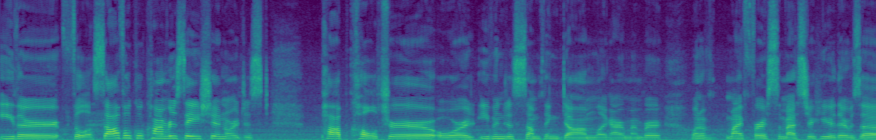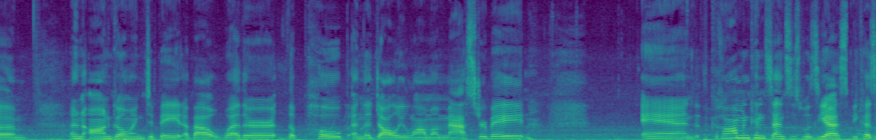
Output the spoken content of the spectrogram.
either philosophical conversation or just pop culture or even just something dumb. Like i remember one of my first semester here there was a, an ongoing debate about whether the pope and the dalai lama masturbate and the common consensus was yes because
